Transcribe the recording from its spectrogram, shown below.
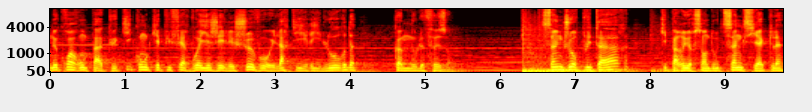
ne croiront pas que quiconque ait pu faire voyager les chevaux et l'artillerie lourde comme nous le faisons. Cinq jours plus tard, qui parurent sans doute cinq siècles,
